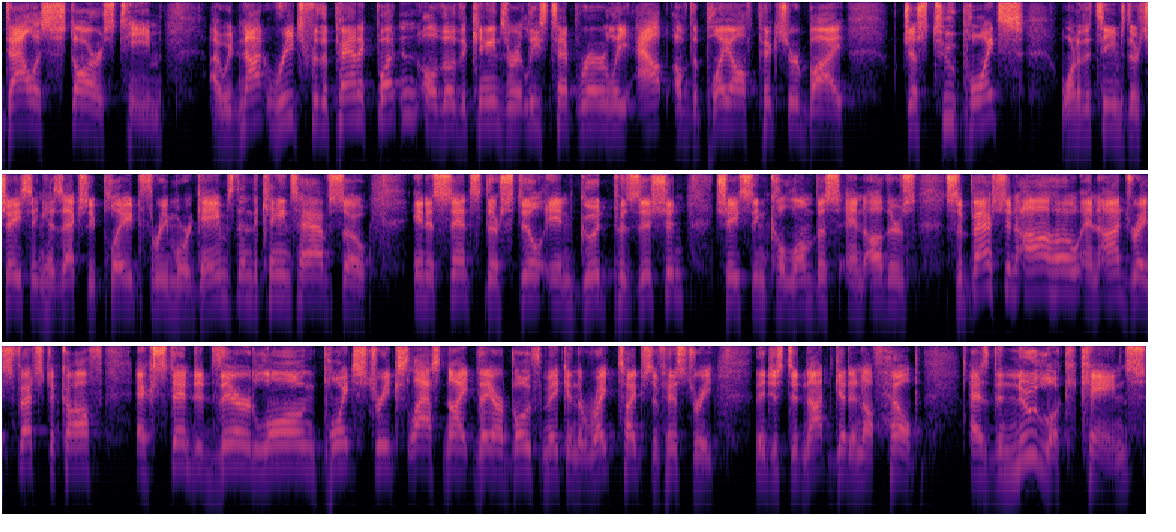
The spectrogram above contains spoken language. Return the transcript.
Dallas Stars team. I would not reach for the panic button, although the Canes are at least temporarily out of the playoff picture by just two points. One of the teams they're chasing has actually played three more games than the Canes have. So, in a sense, they're still in good position, chasing Columbus and others. Sebastian Aho and Andrei Svechnikov extended their long point streaks last night. They are both making the right types of history. They just did not get enough help as the new look Canes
